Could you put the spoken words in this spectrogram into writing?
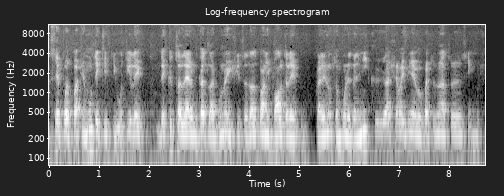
se pot face multe chestii utile decât să le aruncați la gunoi și să dați banii pe altele care nu sunt bune de nimic, așa mai bine vă faceți dumneavoastră singuri.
